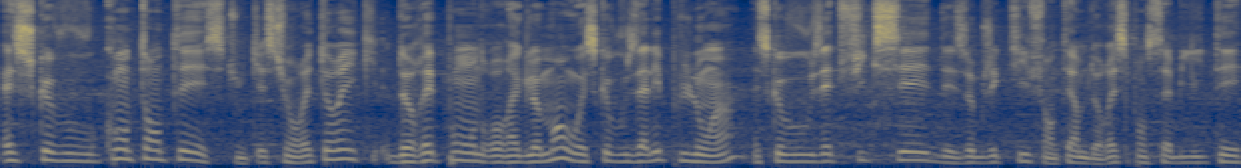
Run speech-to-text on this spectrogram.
est-ce que vous vous contentez, c'est une question rhétorique, de répondre au règlement ou est-ce que vous allez plus loin? Est-ce que vous vous êtes fixé des objectifs en termes de responsabilité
